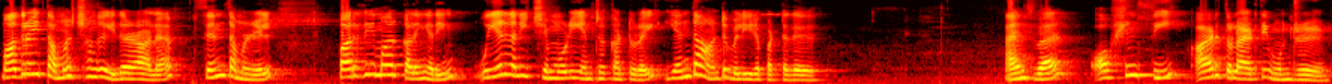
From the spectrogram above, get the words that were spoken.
மதுரை தமிழ்ச்சங்க இதழான செந்தமிழில் பரதிமார் கலைஞரின் உயர்தனி செம்மொழி என்ற கட்டுரை எந்த ஆண்டு வெளியிடப்பட்டது? ஆன்சர் ஆப்ஷன் சி ஆயிரத்தி தொள்ளாயிரத்தி ஒன்று.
